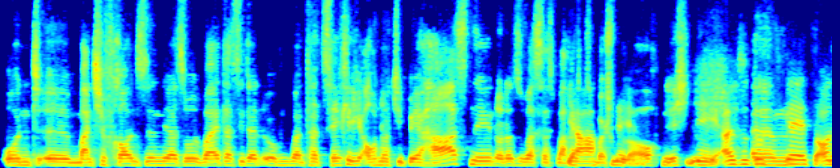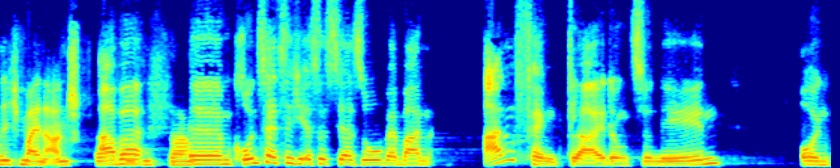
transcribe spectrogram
und äh, manche Frauen sind ja so weit, dass sie dann irgendwann tatsächlich auch noch die BHs nähen oder sowas. Das mache ja, ich zum Beispiel nee, auch nicht. Nee, also das wäre ähm, jetzt auch nicht mein Anspruch. Aber ähm, grundsätzlich ist es ja so, wenn man anfängt, Kleidung zu nähen und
